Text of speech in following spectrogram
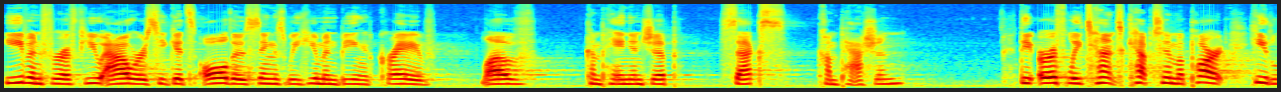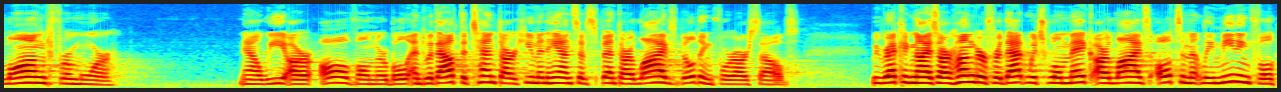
even for a few hours he gets all those things we human beings crave love, companionship, sex, compassion. The earthly tent kept him apart. He longed for more. Now we are all vulnerable, and without the tent, our human hands have spent our lives building for ourselves. We recognize our hunger for that which will make our lives ultimately meaningful.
